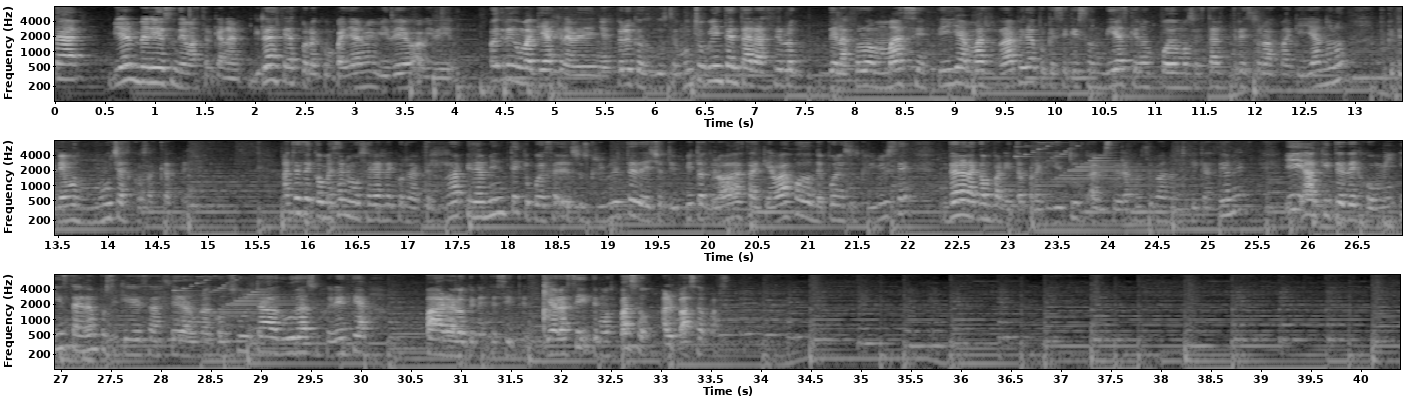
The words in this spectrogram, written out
tal? Bienvenidos un día más al canal. Gracias por acompañarme video a video. Hoy traigo maquillaje navideño, espero que os guste mucho. Voy a intentar hacerlo de la forma más sencilla, más rápida, porque sé que son días que no podemos estar tres horas maquillándonos, porque tenemos muchas cosas que hacer. Antes de comenzar me gustaría recordarte rápidamente que puedes eh, suscribirte, de hecho te invito a que lo hagas aquí abajo donde pone suscribirse, dar a la campanita para que YouTube avise de las próximas notificaciones y aquí te dejo mi Instagram por si quieres hacer alguna consulta, duda, sugerencia para lo que necesites. Y ahora sí, demos paso al paso a paso.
